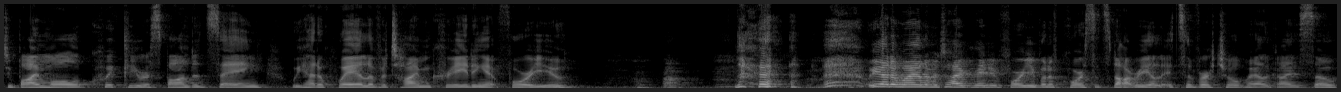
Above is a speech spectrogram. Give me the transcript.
Dubai mall quickly responded saying we had a whale of a time creating it for you we had a whale of a time creating it for you but of course it's not real it's a virtual whale guys so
